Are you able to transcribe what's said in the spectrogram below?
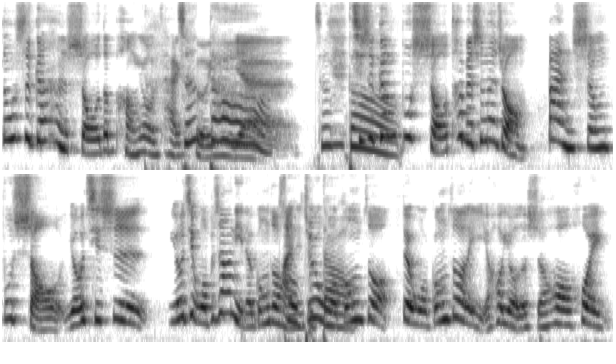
都是跟很熟的朋友才可以耶，真的。真的。其实跟不熟，特别是那种半生不熟，尤其是尤其我不知道你的工作环境，就是我工作，对，我工作了以后，有的时候会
